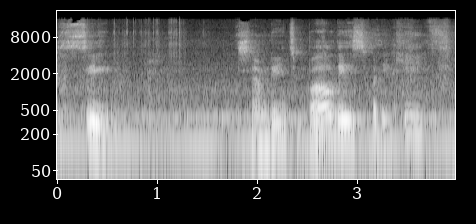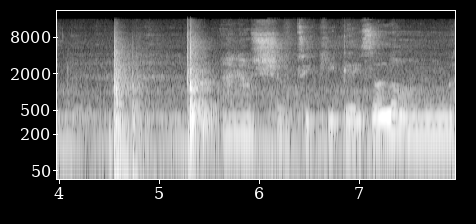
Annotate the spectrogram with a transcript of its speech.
See, so I'm going to boil this for the kids and I shall take you guys along.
